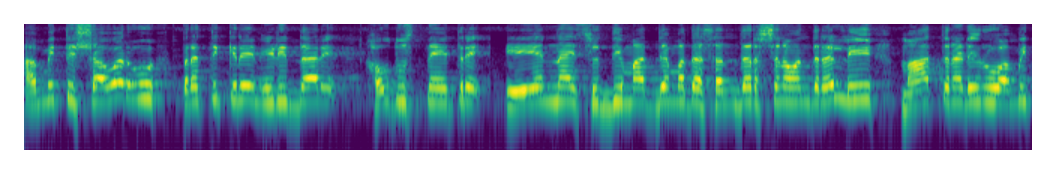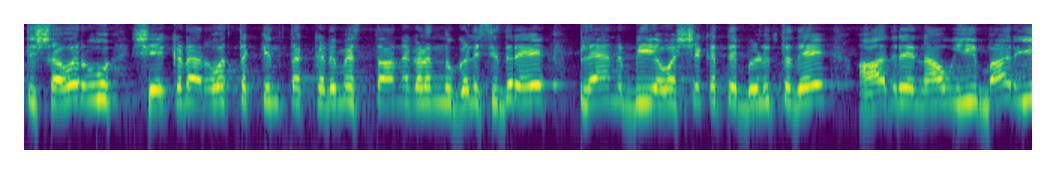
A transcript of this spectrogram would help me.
ಅಮಿತ್ ಶಾ ಅವರು ಪ್ರತಿಕ್ರಿಯೆ ನೀಡಿದ್ದಾರೆ. ಹೌದು ಸ್ನೇಹಿತರೆ ಎಎನ್ಐ ಸುದ್ದಿ ಮಾಧ್ಯಮದ ಸಂದರ್ಶನವೊಂದರಲ್ಲಿ ಮಾತನಾಡಿರುವ ಅಮಿತ್ ಶಾ ಅವರು ಶೇಕಡ ಅರವತ್ತಕ್ಕಿಂತ ಕಡಿಮೆ ಸ್ಥಾನಗಳನ್ನು ಗಳಿಸಿದರೆ ಪ್ಲಾನ್ ಬಿ ಅವಶ್ಯಕತೆ ಬೀಳುತ್ತದೆ. ಆದರೆ ನಾವು ಈ ಬಾರಿ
